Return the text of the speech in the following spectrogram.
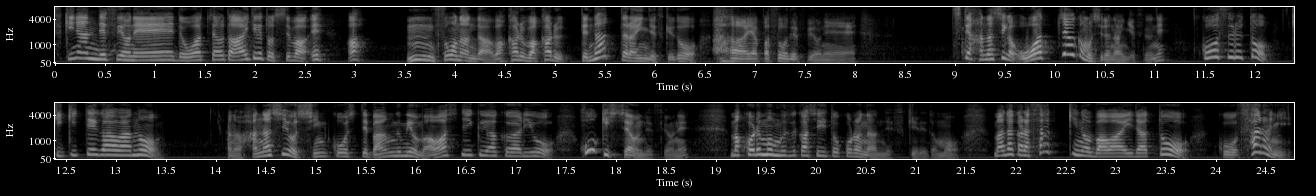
好きなんですよねで終わっちゃうと相手としては、え、あ、うん、そうなんだ、わかるわかるってなったらいいんですけど、はあ、やっぱそうですよね。つって話が終わっちゃうかもしれないんですよね。こうすると、聞き手側の、あの、話を進行して番組を回していく役割を放棄しちゃうんですよね。まあ、これも難しいところなんですけれども。まあ、だからさっきの場合だと、こう、さらに、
